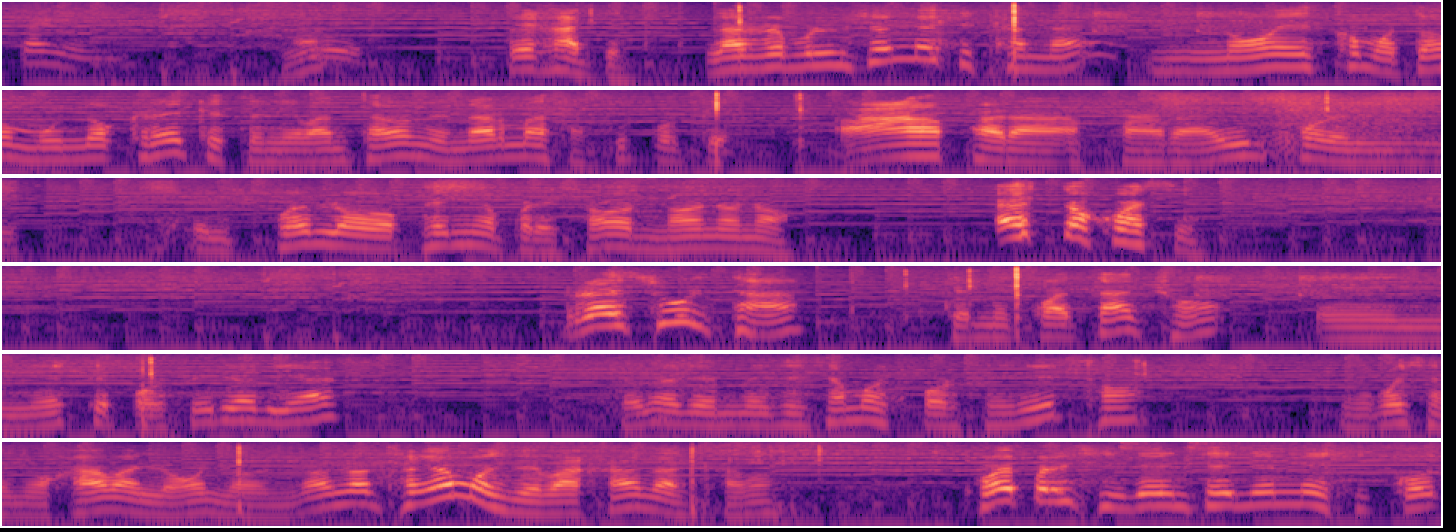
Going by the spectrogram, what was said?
Está bien. A ver. Fíjate, la revolución mexicana no es como todo el mundo cree que se levantaron en armas así porque, ah, para, para ir por el, el pueblo peño opresor. No, no, no. Esto fue así. Resulta que mi cuatacho, en este Porfirio Díaz, que le decíamos Porfirito, el güey se enojaba, no, no, no, no, salíamos de bajada cabrón. Fue presidente de México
